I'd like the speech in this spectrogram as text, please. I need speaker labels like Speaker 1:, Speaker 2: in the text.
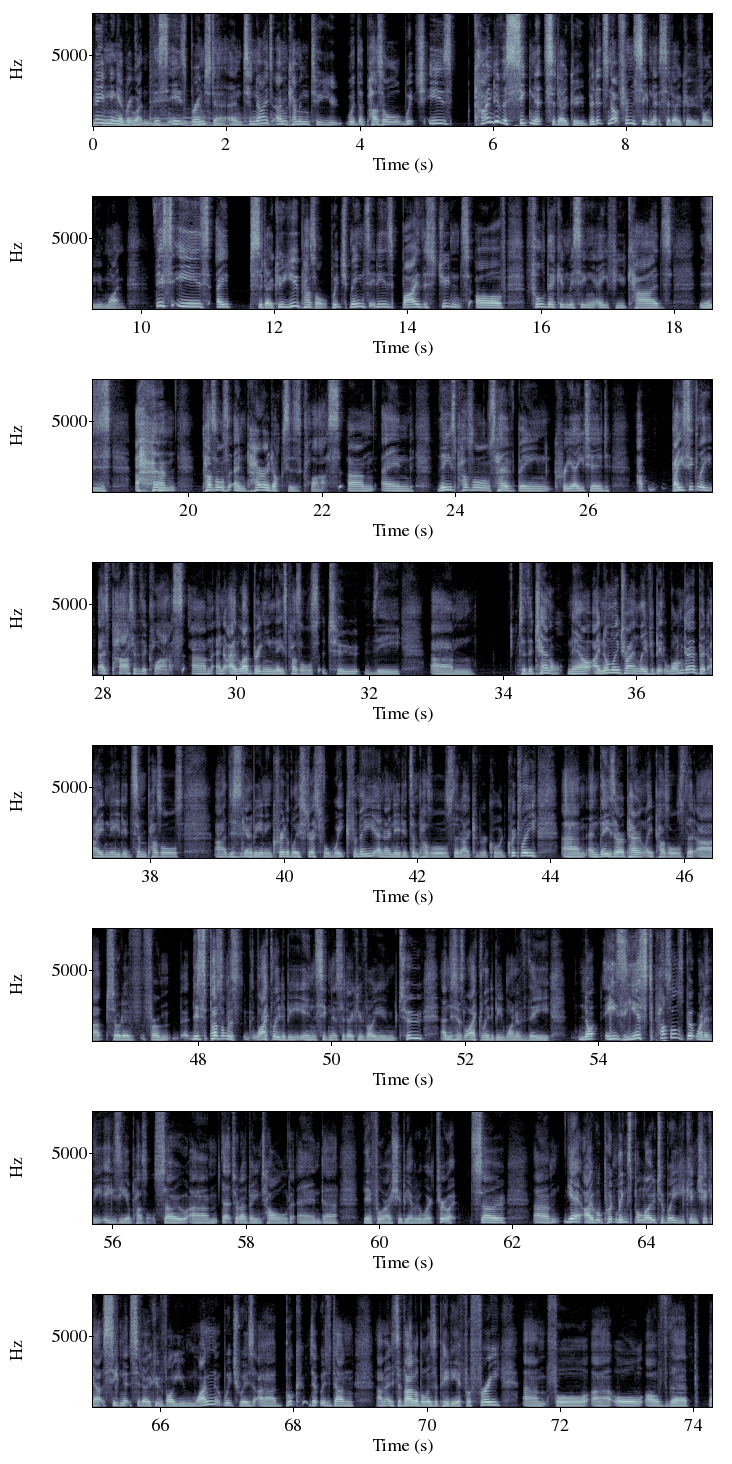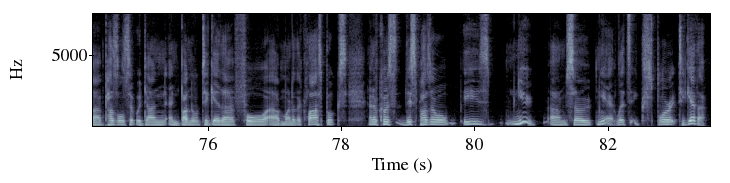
Speaker 1: Good evening, everyone. This is Bremster, and tonight I'm coming to you with a puzzle which is kind of a Cygnet Sudoku, but it's not from Cygnet Sudoku Volume 1. This is a Sudoku U puzzle, which means it is by the students of Full Deck and Missing a Few Cards, um, Puzzles and Paradoxes class. Um, and these puzzles have been created. Basically as part of the class. Um, and I love bringing these puzzles to the um, to the channel. Now, I normally try and leave a bit longer, but I needed some puzzles. Uh, this is going to be an incredibly stressful week for me, and I needed some puzzles that I could record quickly. Um, and these are apparently puzzles that are sort of from. This puzzle is likely to be in Cygnet Sudoku Volume 2, and this is likely to be one of the not easiest puzzles, but one of the easier puzzles. So um, that's what I've been told, and uh, therefore I should be able to work through it. So um, yeah, I will put links below to where you can check out Cygnet Sudoku Volume 1, which was a book that was done, um, and it's available as a PDF for free um, for uh, all of the uh, puzzles that were done and bundled together for um, one of the class books. And of course, this puzzle is new. Um, so yeah, let's explore it together.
